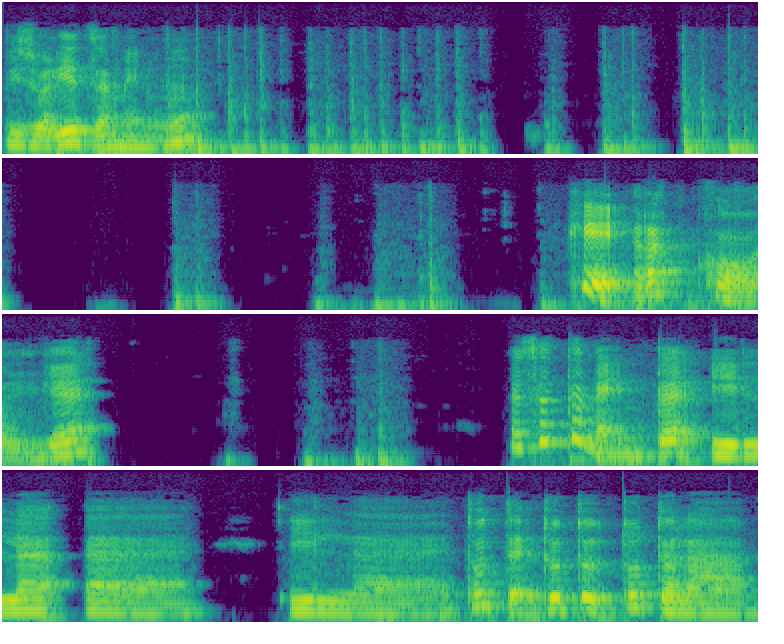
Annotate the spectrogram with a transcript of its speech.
Visualizza menu che raccoglie esattamente il, eh, il, tutte, tutto, tutto la,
